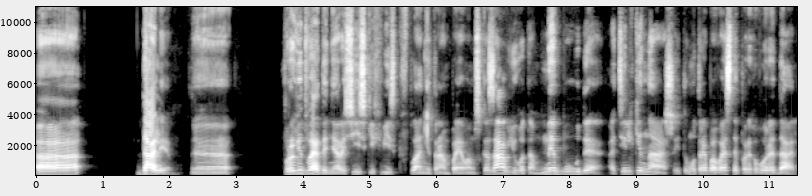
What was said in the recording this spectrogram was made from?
А, далі. Е, про відведення російських військ в плані Трампа я вам сказав, його там не буде, а тільки наше. І тому треба вести переговори далі.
